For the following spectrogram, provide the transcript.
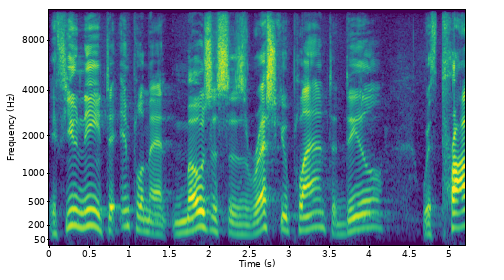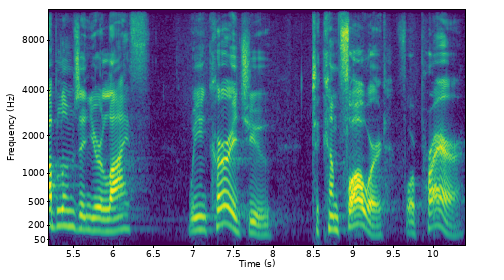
if you need to implement Moses' rescue plan to deal with problems in your life, we encourage you to come forward for prayer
